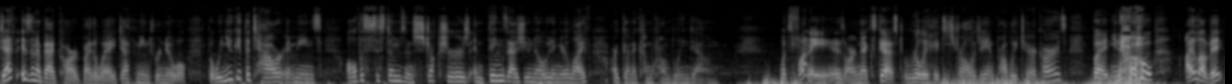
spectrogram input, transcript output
Death isn't a bad card, by the way. Death means renewal. But when you get the tower, it means all the systems and structures and things as you know it in your life are going to come crumbling down. What's funny is our next guest really hates astrology and probably tarot cards, but you know, I love it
